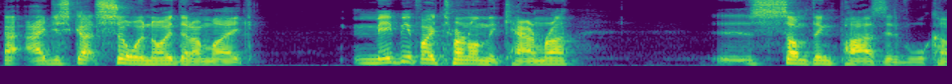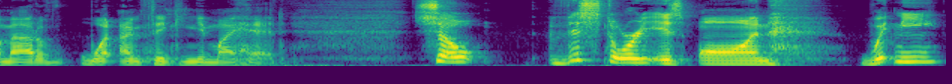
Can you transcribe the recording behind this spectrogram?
I just got so annoyed that I'm like, maybe if I turn on the camera, something positive will come out of what I'm thinking in my head. So, this story is on Whitney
